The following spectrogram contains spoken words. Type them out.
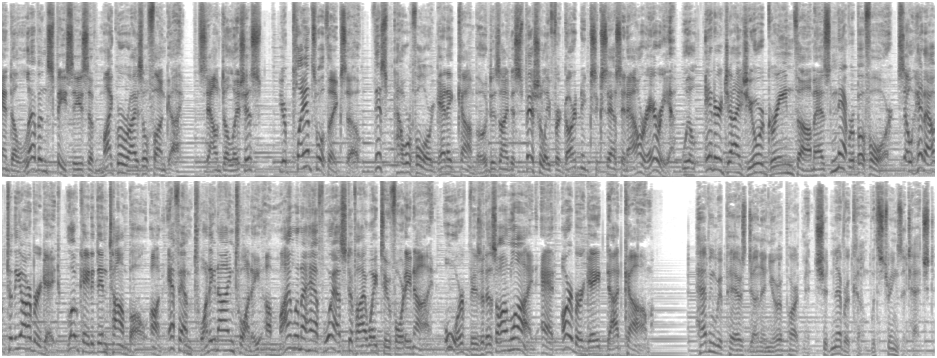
and 11 species of mycorrhizal fungi. Sound delicious? Your plants will think so. This powerful organic combo, designed especially for gardening success in our area, will energize your green thumb as never before. So head out to the Arbor Gate, located in Tomball on FM 2920, a mile and a half west of Highway 249, or visit us online at arborgate.com. Having repairs done in your apartment should never come with strings attached,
